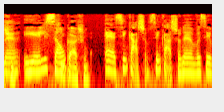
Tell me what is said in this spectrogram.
né? E eles são... É, se encaixam, se encaixam, né? Você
